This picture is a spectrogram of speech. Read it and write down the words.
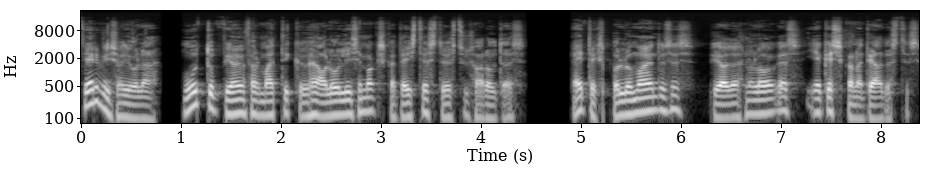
tervishoiule muutub bioinformaatika üha olulisemaks ka teistes tööstusharudes, näiteks põllumajanduses, biotehnoloogias ja keskkonnateadustes.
